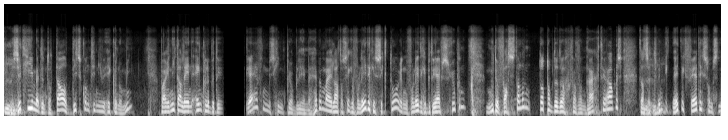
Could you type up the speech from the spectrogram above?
Je mhm. zit hier met een totaal discontinue economie, waar niet alleen enkele bedrijven misschien problemen hebben, maar laten we zeggen volledige sectoren, volledige bedrijfsgroepen moeten vaststellen, tot op de dag van vandaag trouwens, dat ze 20, 30, 40, soms 90%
